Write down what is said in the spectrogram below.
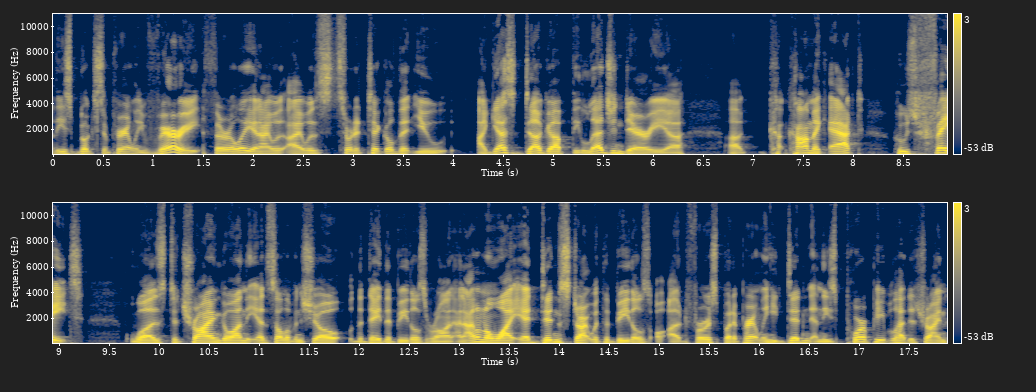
these books apparently very thoroughly, and I was I was sort of tickled that you, I guess, dug up the legendary uh, uh, co- comic act whose fate was to try and go on the Ed Sullivan Show the day the Beatles were on. And I don't know why Ed didn't start with the Beatles uh, at first, but apparently he didn't. And these poor people had to try and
